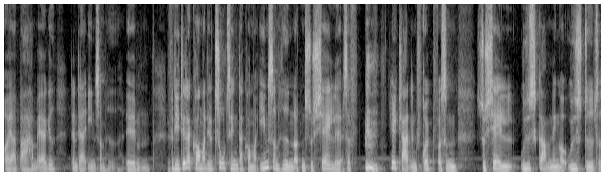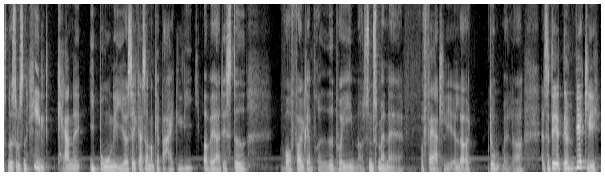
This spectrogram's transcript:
og jeg bare har mærket den der ensomhed. Øhm, ja. Fordi det, der kommer, det er jo to ting. Der kommer ensomheden og den sociale, altså helt klart en frygt for sådan social udskamning og udstødelse og sådan noget, som er sådan helt kerne iboende i os. Ikke? Altså man kan bare ikke lide at være det sted, hvor folk er vrede på en, og synes, man er forfærdelig eller dum. Eller, altså det, det er virkelig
